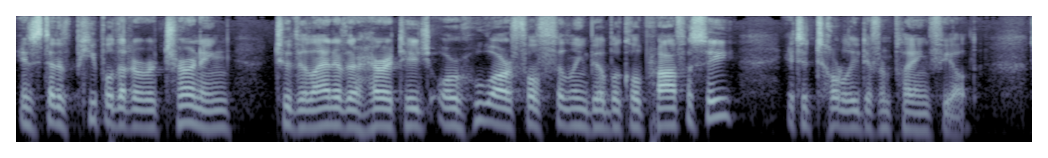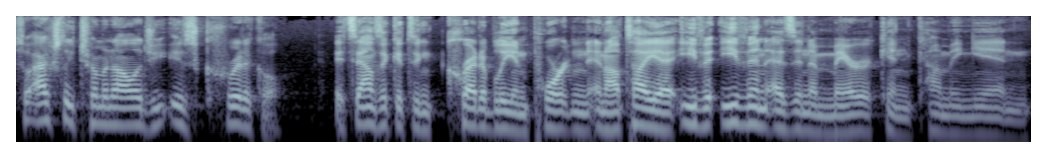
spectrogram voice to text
instead of people that are returning to the land of their heritage or who are fulfilling biblical prophecy. It's a totally different playing field. So, actually, terminology is critical it sounds like it's incredibly important. And I'll tell you, even even as an American coming in,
